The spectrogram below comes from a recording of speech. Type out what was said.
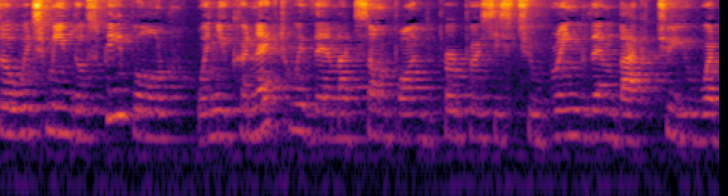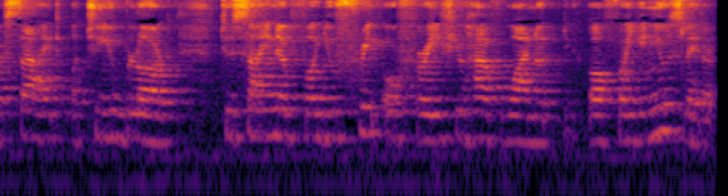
So, which means those people, when you connect with them at some point, the purpose is to bring them back to your website or to your blog to sign up for your free offer if you have one or, or for your newsletter.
